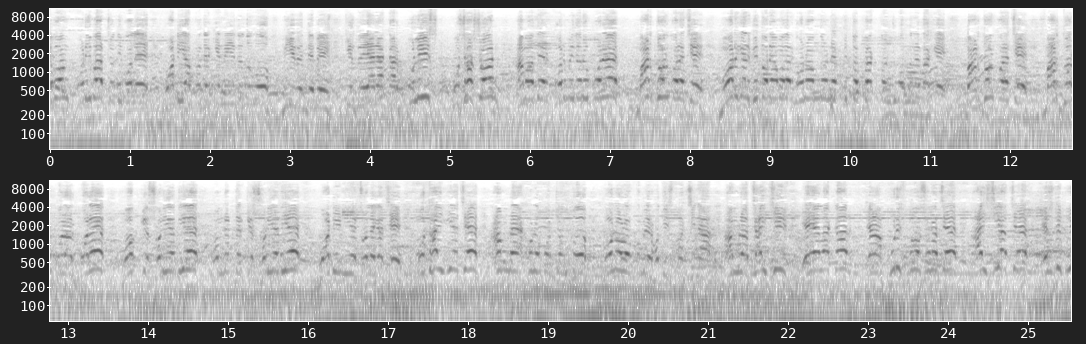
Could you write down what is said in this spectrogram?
এবং পরিবার যদি বলে বডি আপনাদেরকে নিয়ে যেতে দেবো নিয়ে যেতে দেবে কিন্তু এই এলাকার পুলিশ প্রশাসন আমাদের কর্মীদের উপরে মারধর করেছে মর্গের ভিতরে আমাদের গণ আন্দোলন নেতৃত্ব প্রাক্তন যুব নেতাকে মারধর করেছে মারধর করার পরে মদকে সরিয়ে দিয়ে কমরেডদেরকে সরিয়ে দিয়ে বডি নিয়ে চলে গেছে কোথায় গিয়েছে আমরা এখনও পর্যন্ত কোনো রকমের হদিশ পাচ্ছি না আমরা চাইছি এই এলাকার যারা পুলিশ প্রশাসন আছে আইসি আছে এসডিপি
